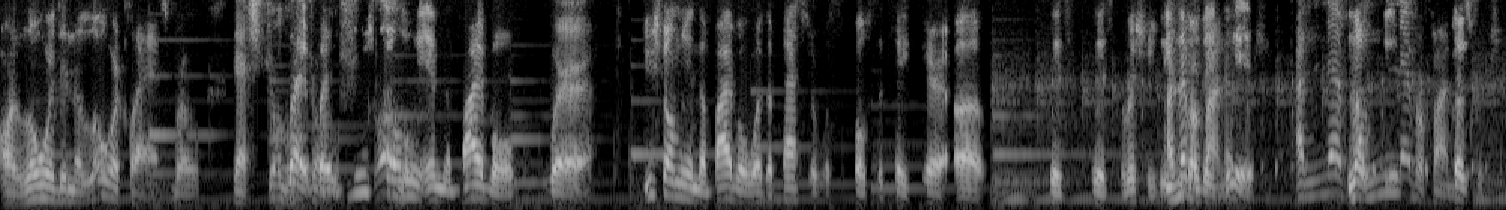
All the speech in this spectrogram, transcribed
are lower than the lower class bro that struggle right, struggle, but you show in the Bible where you show me in the Bible where the pastor was supposed to take care of his his parishioners. I never find that did. scripture. I never, no, I never find that scripture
